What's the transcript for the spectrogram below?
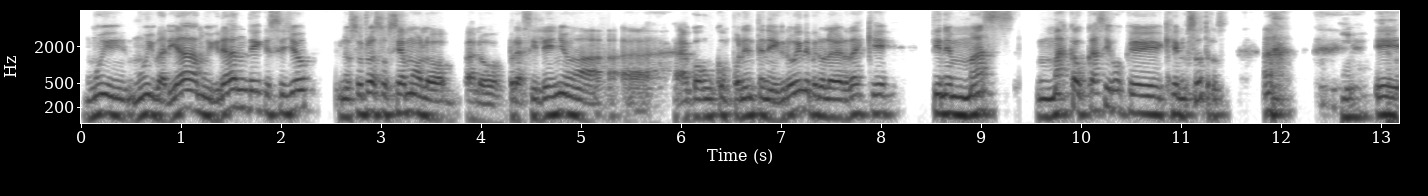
muy, muy variada, muy grande, qué sé yo. Nosotros asociamos a, los brasileños a, un componente negroide, pero la verdad es que tienen más, más caucásicos que, que nosotros. Eh,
